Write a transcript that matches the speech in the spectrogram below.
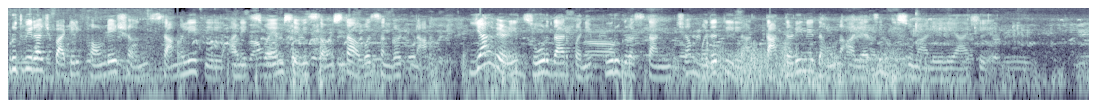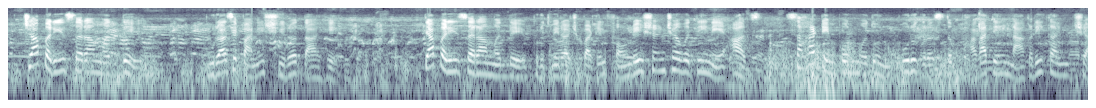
पृथ्वीराज पाटील फाउंडेशन सांगलीतील अनेक स्वयंसेवी संस्था व संघटना यावेळी जोरदारपणे पूरग्रस्तांच्या मदतीला तातडीने धावून आल्याचे दिसून आलेले आहे. ज्या परिसरामध्ये पुराचे पाणी शिरत आहे. त्या परिसरामध्ये पृथ्वीराज पाटील फाउंडेशनच्या वतीने आज सहा टेम्पोंमधून पूरग्रस्त भागातील नागरिकांच्या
